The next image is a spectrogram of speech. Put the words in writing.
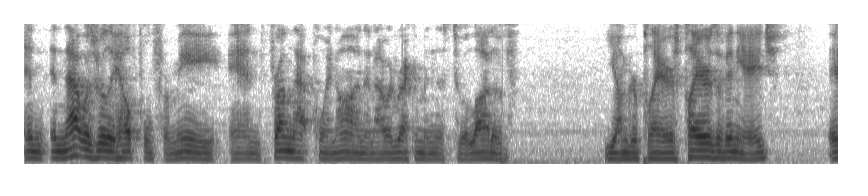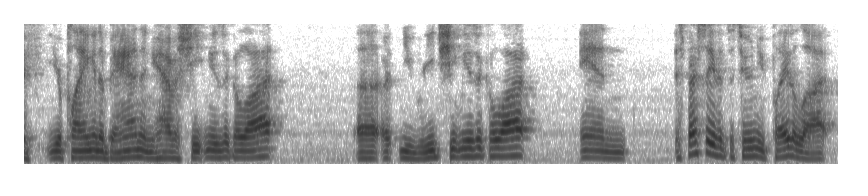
and and that was really helpful for me. And from that point on, and I would recommend this to a lot of younger players, players of any age if you're playing in a band and you have a sheet music a lot, uh, you read sheet music a lot, and especially if it's a tune you've played a lot,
